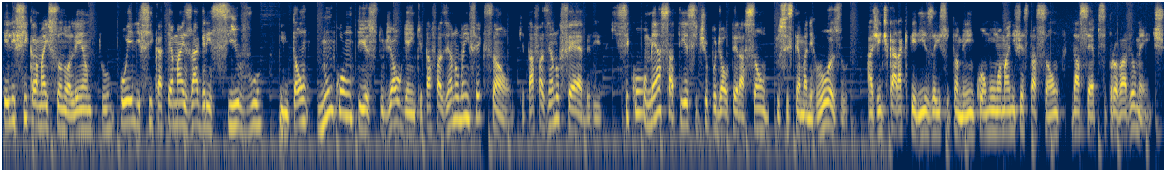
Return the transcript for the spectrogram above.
ele fica mais sonolento ou ele fica até mais agressivo. Então, num contexto de alguém que está fazendo uma infecção, que está fazendo febre, se começa a ter esse tipo de alteração do sistema nervoso, a gente caracteriza isso também como uma manifestação da sepse, provavelmente.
